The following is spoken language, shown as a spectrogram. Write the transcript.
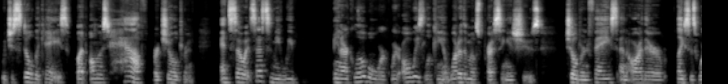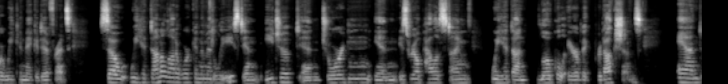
which is still the case, but almost half are children. And so at Sesame, we, in our global work, we're always looking at what are the most pressing issues children face and are there places where we can make a difference. So we had done a lot of work in the Middle East, in Egypt, in Jordan, in Israel, Palestine. We had done local Arabic productions. And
